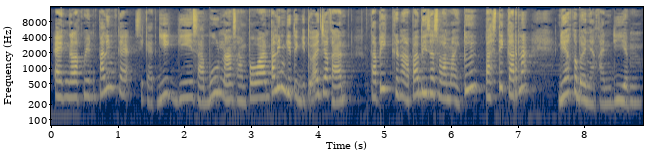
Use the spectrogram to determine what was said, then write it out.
eh ngelakuin paling kayak sikat gigi, sabunan, sampoan, paling gitu-gitu aja kan. Tapi kenapa bisa selama itu? Pasti karena dia kebanyakan diem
